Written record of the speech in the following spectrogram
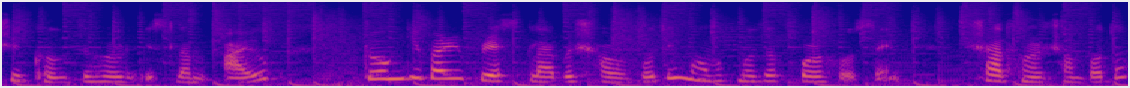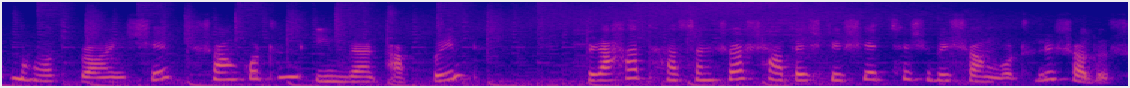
শিক্ষক জহরুল ইসলাম আয়ুব, টঙ্গিবাড়ি প্রেস ক্লাবের সভাপতি মোহাম্মদ মুজফর হোসেন, সাধারণ সম্পাদক মোহাম্মদ প্রয়ন শেখ সংগঠন ইমরান আফরিন রাহাত হাসান সহ সাতাশটি স্বেচ্ছাসেবী সংগঠনের সদস্য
